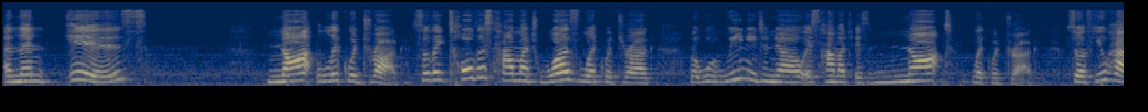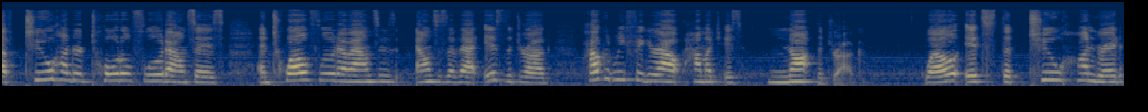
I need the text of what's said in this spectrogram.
and then is not liquid drug. So they told us how much was liquid drug, but what we need to know is how much is not liquid drug. So if you have 200 total fluid ounces and 12 fluid ounces, ounces of that is the drug, how could we figure out how much is not the drug? Well, it's the 200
